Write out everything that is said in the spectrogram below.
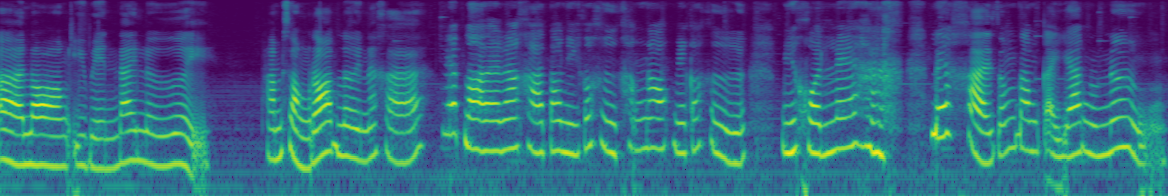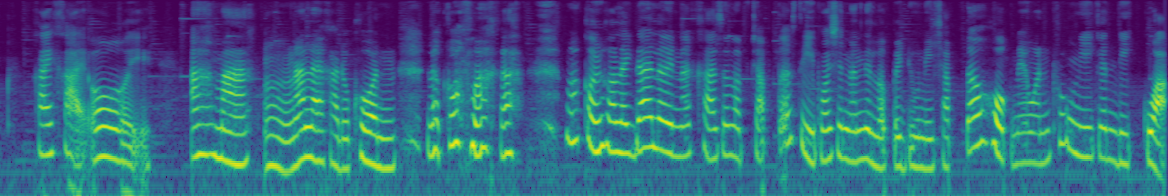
เอ่อลอง event ได้เลยทำสองรอบเลยนะคะ เรียบร้อยแล้วนะคะ ตอนนี้ก็คือข้างนอกนี่ก็คือมีคนเล่หาเล่ขายส้มตำไก่ย่างนุ่นหนึ่งใครขายโอ้ยอะมา อืมนั่นแหละค่ะทุกคนแล้วก็มาค่ะ มากด collect ได้เลยนะคะสำหรับ chapter 4เพราะฉะนั้นเดี๋ยวเราไปดูใน chapter 6ในวันพรุ่งนี้กันดีกว่า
